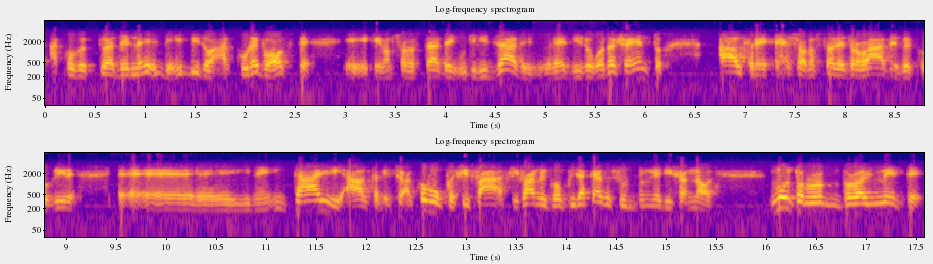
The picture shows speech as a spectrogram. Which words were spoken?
a copertura del debito alcune poste eh, che non sono state utilizzate, il reddito quota 100, altre sono state trovate per coprire eh, in, in, tagli, altre cioè, comunque si, fa, si, fanno i compiti a casa sul 2019. Molto probabilmente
